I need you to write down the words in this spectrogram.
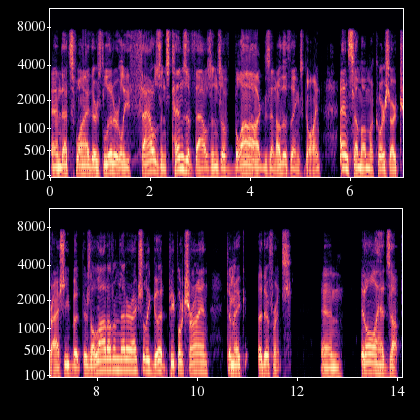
And that's why there's literally thousands, tens of thousands of blogs and other things going. And some of them, of course, are trashy, but there's a lot of them that are actually good. People are trying to make a difference. And it all adds up.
